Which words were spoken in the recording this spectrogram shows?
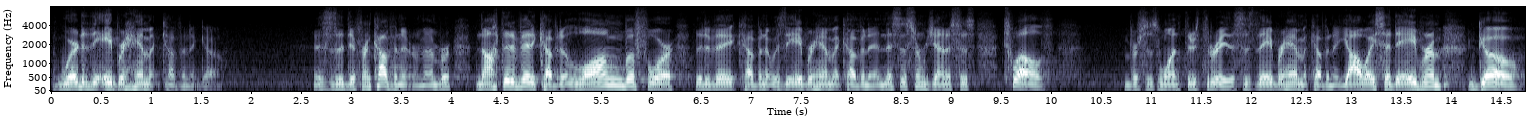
Where did the Abrahamic covenant go? This is a different covenant, remember? Not the Davidic covenant. Long before the Davidic covenant was the Abrahamic covenant. And this is from Genesis 12, verses 1 through 3. This is the Abrahamic covenant. Yahweh said to Abram, Go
